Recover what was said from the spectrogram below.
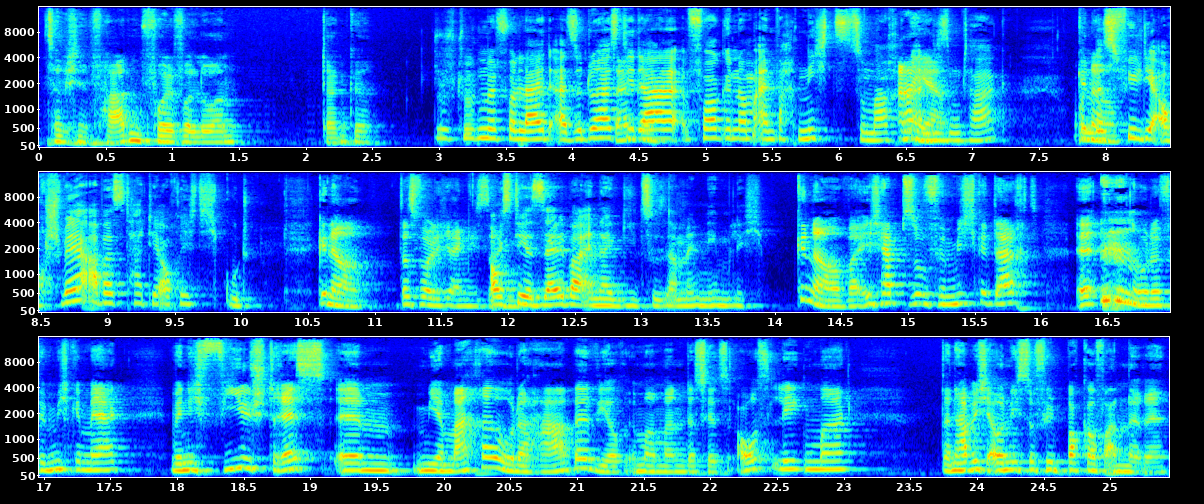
jetzt habe ich den Faden voll verloren. Danke. Du tut mir voll leid. Also du hast Danke. dir da vorgenommen, einfach nichts zu machen ah, an ja. diesem Tag. Und genau. das fiel dir auch schwer, aber es tat dir auch richtig gut. Genau, das wollte ich eigentlich sagen. Aus dir selber Energie zu sammeln, nämlich. Genau, weil ich habe so für mich gedacht äh, oder für mich gemerkt, wenn ich viel Stress ähm, mir mache oder habe, wie auch immer man das jetzt auslegen mag, dann habe ich auch nicht so viel Bock auf andere.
